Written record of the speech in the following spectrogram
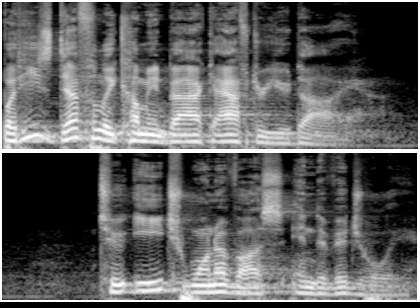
but He's definitely coming back after you die to each one of us individually.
